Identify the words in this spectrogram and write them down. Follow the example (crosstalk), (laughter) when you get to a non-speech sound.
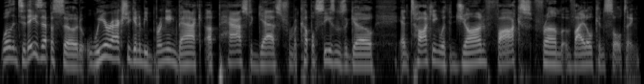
Well, in today's episode, we are actually going to be bringing back a past guest from a couple seasons ago and talking with Jon Fox from Vital Consulting.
